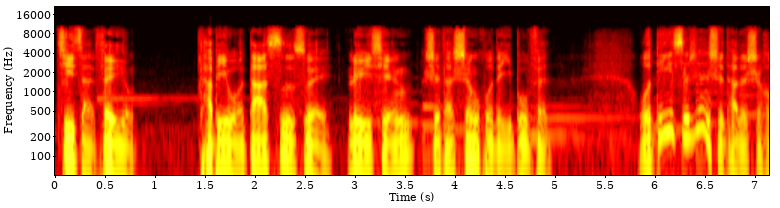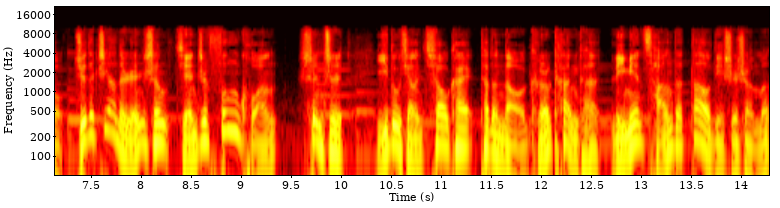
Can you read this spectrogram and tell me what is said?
积攒费用。他比我大四岁，旅行是他生活的一部分。我第一次认识他的时候，觉得这样的人生简直疯狂，甚至一度想敲开他的脑壳看看里面藏的到底是什么。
